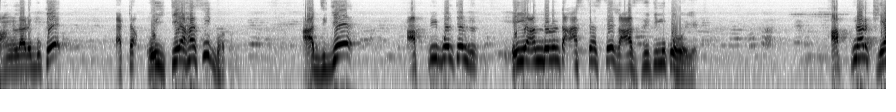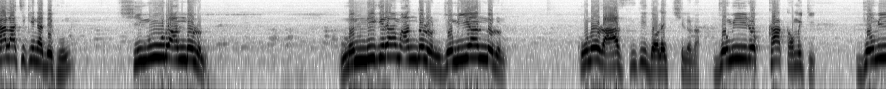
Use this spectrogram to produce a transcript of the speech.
বাংলার বুকে একটা ঐতিহাসিক ঘটনা। আজকে আপনি বলছেন এই আন্দোলনটা আস্তে আস্তে রাজনীতিমুখ হয়ে যাচ্ছে। আপনার খেয়াল আছে কিনা দেখুন? সিঙ্গুর আন্দোলন, নন্দীগ্রাম আন্দোলন জমি আন্দোলন, কোনো রাজনীতি দলের ছিল না। জমি রক্ষা কমিটি, জমি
